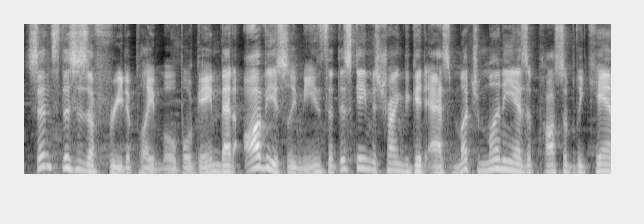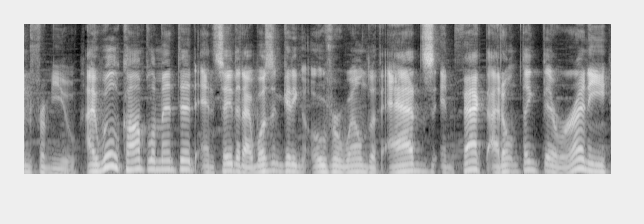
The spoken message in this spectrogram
Since this is a free-to-play mobile game, that obviously means that this game is trying to get as much money as it possibly can from you. I will compliment it and say that I wasn't getting overwhelmed with ads. In fact, I don't think there were any,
